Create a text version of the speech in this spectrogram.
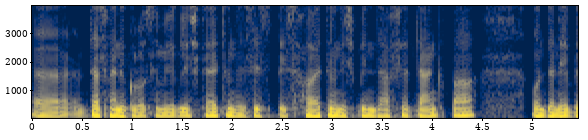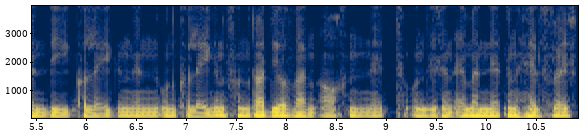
Äh, das war eine große Möglichkeit und es ist bis heute und ich bin dafür dankbar. Und daneben die Kolleginnen und Kollegen von Radio waren auch nett und sie sind immer nett und hilfreich.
